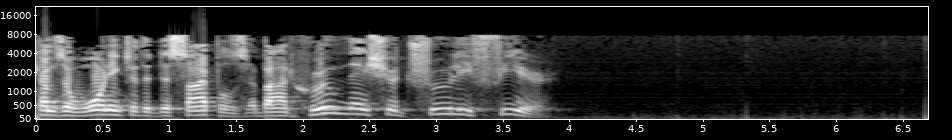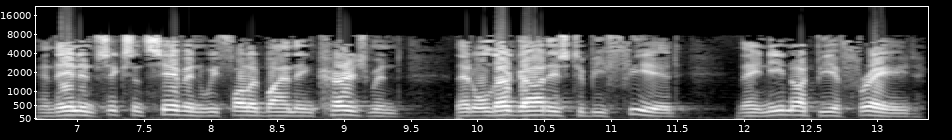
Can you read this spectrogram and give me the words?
comes a warning to the disciples about whom they should truly fear. And then in 6 and 7 we followed by an encouragement that although God is to be feared, they need not be afraid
